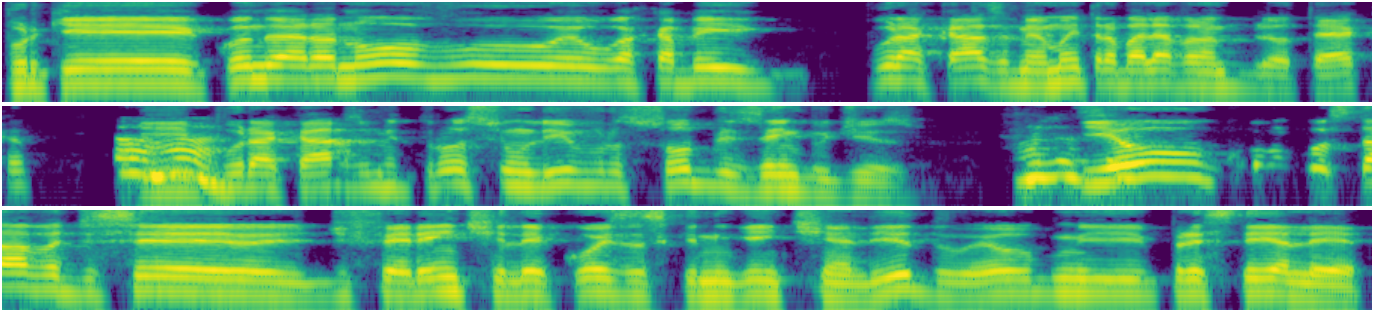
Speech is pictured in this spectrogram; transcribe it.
porque quando eu era novo, eu acabei, por acaso, minha mãe trabalhava na biblioteca, e por acaso me trouxe um livro sobre Zen budismo. E eu, como gostava de ser diferente e ler coisas que ninguém tinha lido, eu me prestei a ler.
